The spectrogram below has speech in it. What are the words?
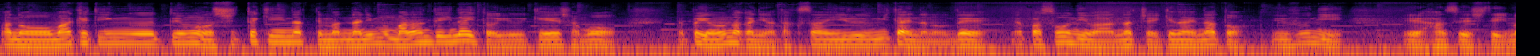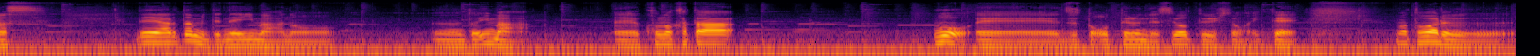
あのマーケティングっていうものを知った気になって、ま、何も学んでいないという経営者もやっぱり世の中にはたくさんいるみたいなのでやっぱそうにはなっちゃいけないなというふうに、えー、反省しています。で改めてね今あのうんと今、えー、この方を、えー、ずっと追ってるんですよという人がいて、まあ、とある、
